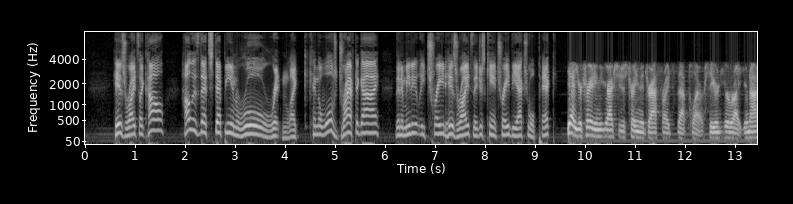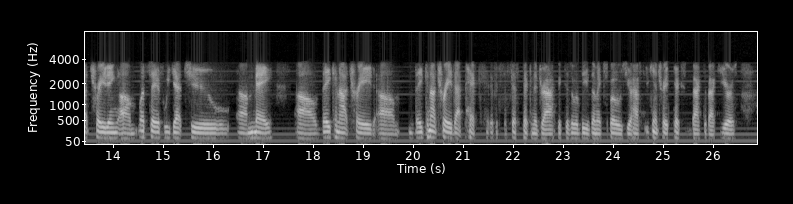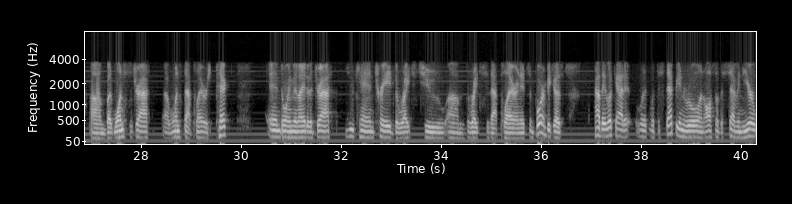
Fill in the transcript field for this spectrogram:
his rights? Like, how, how is that Stepien rule written? Like, can the Wolves draft a guy, then immediately trade his rights? They just can't trade the actual pick? Yeah, you're trading. You're actually just trading the draft rights to that player. So you're you're right. You're not trading. Um, let's say if we get to uh, May, uh, they cannot trade. Um, they cannot trade that pick if it's the fifth pick in the draft because it would leave them exposed. You have to, you can't trade picks back to back years. Um, but once the draft, uh, once that player is picked, and during the night of the draft, you can trade the rights to um, the rights to that player, and it's important because how they look at it with, with the Stepien rule and also the seven year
